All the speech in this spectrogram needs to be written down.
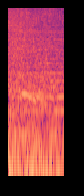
Whoa!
